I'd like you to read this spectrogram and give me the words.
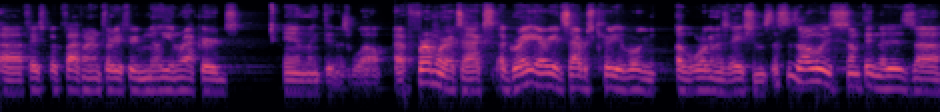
Uh, Facebook 533 million records, and LinkedIn as well. Uh, firmware attacks, a gray area in cybersecurity of, of organizations. This is always something that is uh,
